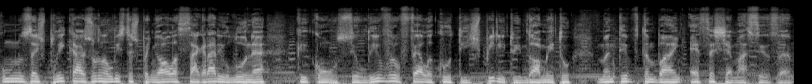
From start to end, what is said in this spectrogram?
como nos explica a jornalista espanhola Sagrário Luna, que com o seu livro Fela Kuti Espírito Indómito manteve também essa chama acesa.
